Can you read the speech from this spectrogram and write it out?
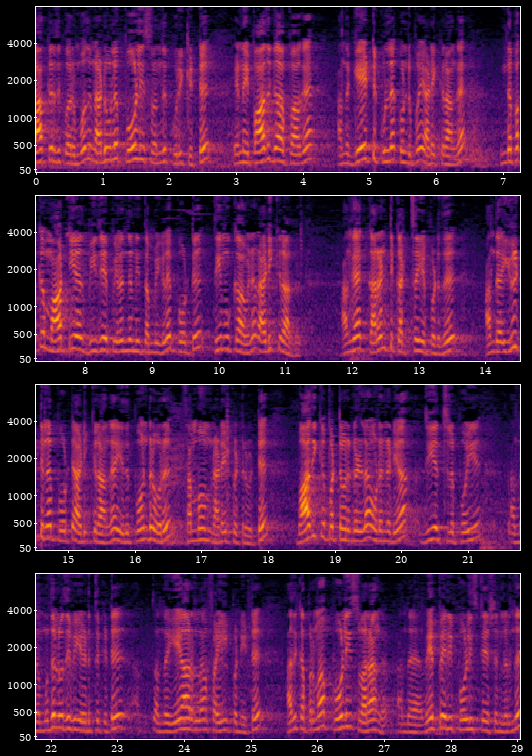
தாக்குறதுக்கு வரும்போது நடுவில் போலீஸ் வந்து குறுக்கிட்டு என்னை பாதுகாப்பாக அந்த கேட்டுக்குள்ள கொண்டு போய் அடைக்கிறாங்க. இந்த பக்கம் மாட்டிய பிஜேபி இளைஞரணி தம்பிகளை போட்டு திமுகவினர் அடிக்கிறார்கள். அங்க கரண்ட் கட் செய்யப்படுது. அந்த இருட்டில் போட்டு அடிக்கிறாங்க. இது போன்ற ஒரு சம்பவம் நடைபெற்று விட்டு பாதிக்கப்பட்டவர்கள்லாம் உடனடியாக ஜிஹெச்சில் போய் அந்த முதலுதவி எடுத்துக்கிட்டு அந்த ஏஆர் எல்லாம் ஃபைல் பண்ணிட்டு அதுக்கப்புறமா போலீஸ் வராங்க. அந்த வேப்பேரி போலீஸ் ஸ்டேஷன்ல இருந்து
